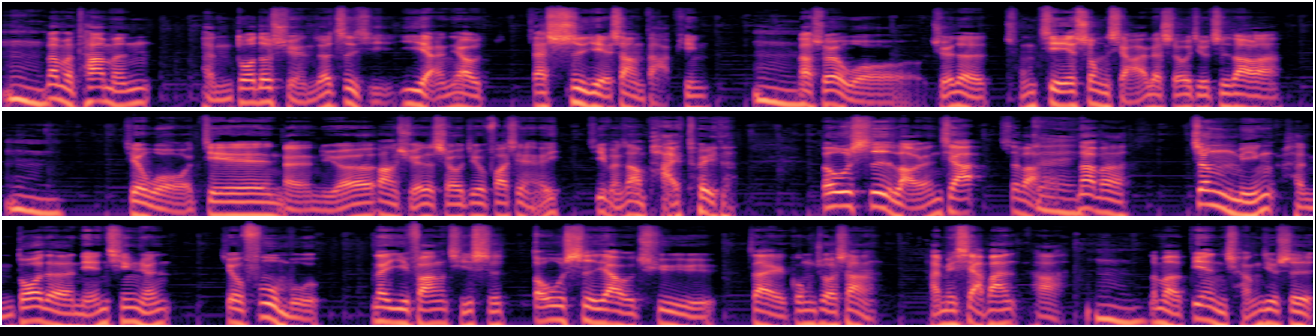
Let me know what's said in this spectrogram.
嗯，那么他们很多都选择自己依然要在事业上打拼。嗯，那所以我觉得从接送小孩的时候就知道了。嗯，就我接呃女儿放学的时候就发现，哎，基本上排队的都是老人家，是吧？对。那么证明很多的年轻人。就父母那一方其实都是要去在工作上还没下班啊，嗯，那么变成就是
